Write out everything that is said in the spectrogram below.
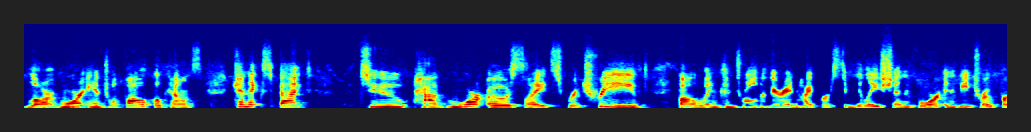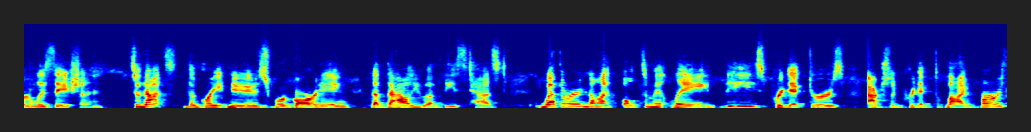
or more antral follicle counts can expect to have more oocytes retrieved following controlled ovarian hyperstimulation for in vitro fertilization. So that's the great news regarding the value of these tests. Whether or not ultimately these predictors actually predict live birth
